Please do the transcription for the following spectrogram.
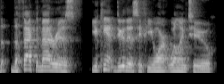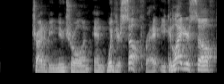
the the fact of the matter is you can't do this if you aren't willing to try to be neutral and, and with yourself right you can lie to yourself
